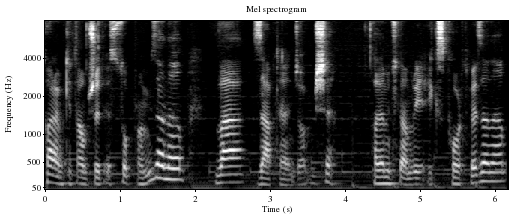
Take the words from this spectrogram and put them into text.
کارم که تام شد استوب رو می‌زنم و ضبط انجام میشه. حالا می‌تونم روی export بزنم.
